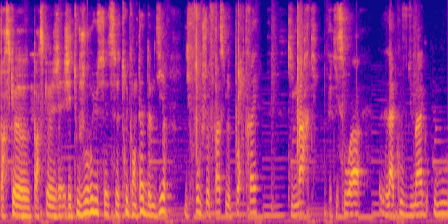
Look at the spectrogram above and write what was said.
parce que, parce que j'ai toujours eu ce, truc en tête de me dire il faut que je fasse le portrait qui marque et qui soit la couve du mag ou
